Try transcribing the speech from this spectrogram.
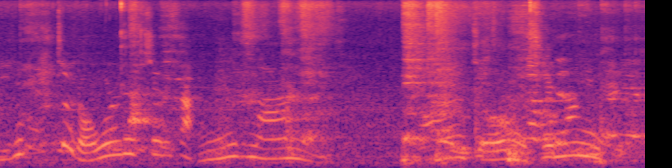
무척 어울리지가 않는구만. 아, 좀 실망이네.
